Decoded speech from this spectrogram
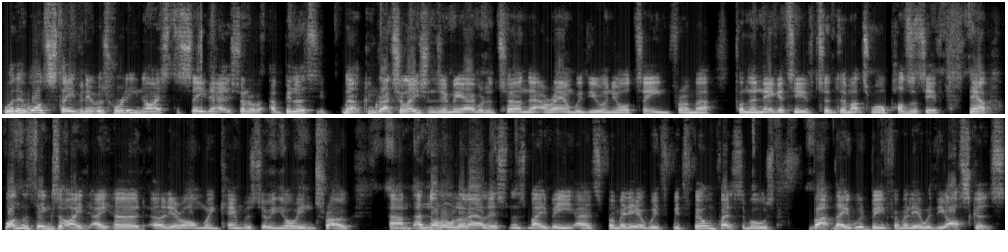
Well, there was, Stephen. It was really nice to see that sort of ability. Well, congratulations in being able to turn that around with you and your team from uh, from the negative to, to, much more positive. Now, one of the things that I, I heard earlier on when Ken was doing your intro, um, and not all of our listeners may be as familiar with, with film festivals, but they would be familiar with the Oscars,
